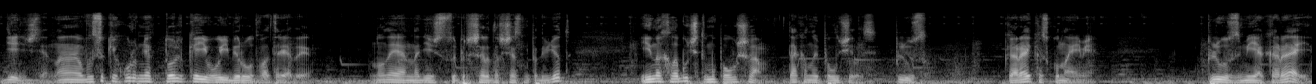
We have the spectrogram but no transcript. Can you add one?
денешься? На высоких уровнях только его и берут в отряды. Ну да, я надеюсь, Супер Шреддер сейчас не подведет И нахлобучит ему по ушам. Так оно и получилось. Плюс Карайка с кунаями Плюс Змея Карай.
